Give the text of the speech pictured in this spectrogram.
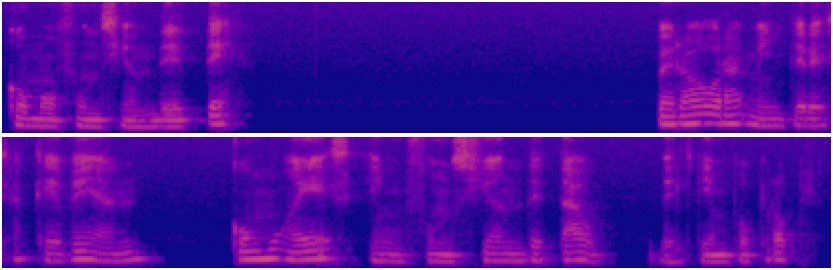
Como función de t. Pero ahora me interesa que vean cómo es en función de tau, del tiempo propio.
